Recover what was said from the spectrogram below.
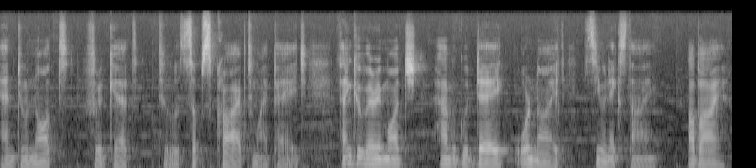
and do not forget to subscribe to my page. Thank you very much. Have a good day or night. See you next time. Bye bye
